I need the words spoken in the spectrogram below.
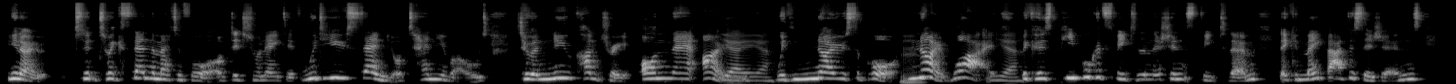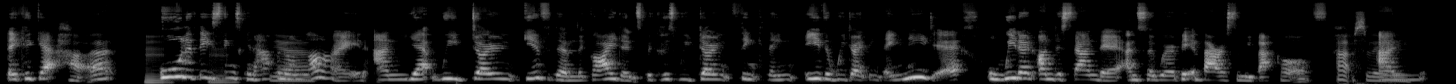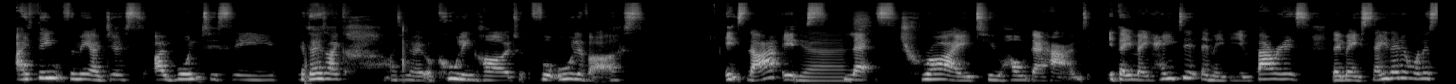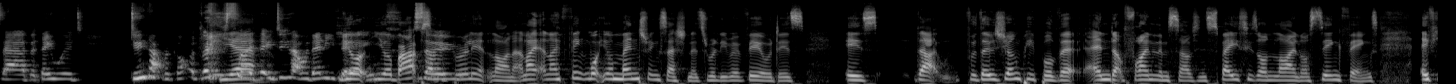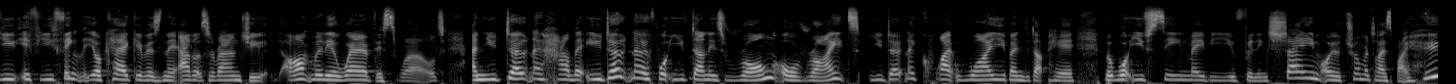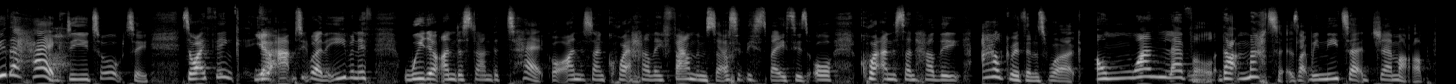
you know, to, to extend the metaphor of digital native, would you send your 10 year old to a new country on their own yeah, yeah, yeah. with no support? Mm. No. Why? Yeah. Because people could speak to them they shouldn't speak to them. They can make bad decisions. They could get hurt. Mm. All of these mm. things can happen yeah. online, and yet we don't give them the guidance because we don't think they either we don't think they need it or we don't understand it, and so we're a bit embarrassed and we back off. Absolutely. And I think for me, I just I want to see if there's like I don't know a calling card for all of us. It's that it's yes. let's try to hold their hand. If they may hate it, they may be embarrassed, they may say they don't want us there, but they would do that regardless. Yeah, like they do that with anything. You're, you're absolutely so, brilliant, Lana. And I and I think what your mentoring session has really revealed is is that for those young people that end up finding themselves in spaces online or seeing things if you if you think that your caregivers and the adults around you aren't really aware of this world and you don't know how that you don't know if what you've done is wrong or right you don't know quite why you've ended up here but what you've seen maybe you're feeling shame or you're traumatized by who the heck do you talk to so i think yeah. you're absolutely right that even if we don't understand the tech or understand quite how they found themselves in these spaces or quite understand how the algorithm algorithms work. On one level that matters. Like we need to gem up.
